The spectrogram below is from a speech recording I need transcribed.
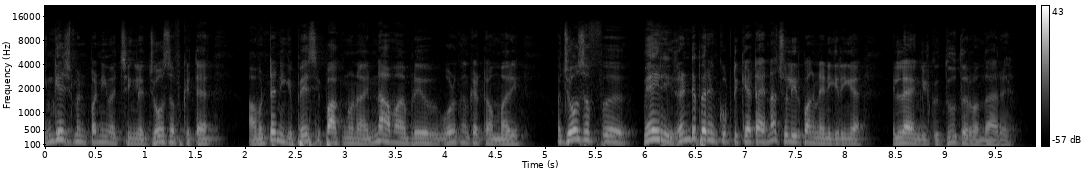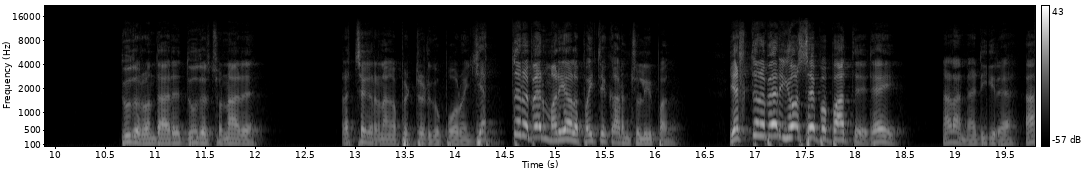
என்கேஜ்மெண்ட் பண்ணி வச்சிங்களே ஜோசப் கிட்ட. அவன்கிட்ட நீங்கள் பேசி பார்க்கணுன்னா என்ன அவன் அப்படியே ஒழுக்கம் கெட்டவன் மாதிரி? ஜோசப் மேரி ரெண்டு பேரையும் கூப்பிட்டு கேட்டால் என்ன சொல்லியிருப்பாங்கன்னு நினைக்கிறீங்க? இல்லை எங்களுக்கு தூதர் வந்தார். தூதர் வந்தார் தூதர் சொன்னார் ரட்சகரை நாங்கள் பெற்றெடுக்க போகிறோம் எத்தனை பேர் மரியாதை பைத்தியக்காரன் சொல்லியிருப்பாங்க. எத்தனை பேர் யோசேப்பை பார்த்து டேய் நாடா நடிகிற ஆ?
